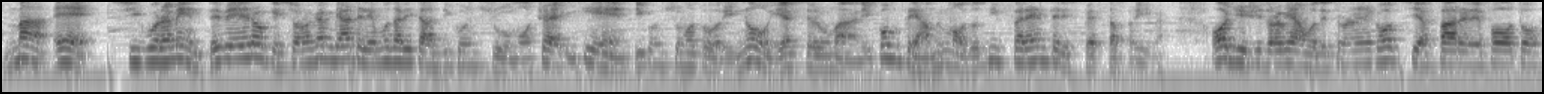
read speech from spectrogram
ma è sicuramente vero che sono cambiate le modalità di consumo, cioè i clienti, i consumatori, noi esseri umani compriamo in modo differente rispetto a prima. Oggi ci troviamo dentro nei negozi a fare le foto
